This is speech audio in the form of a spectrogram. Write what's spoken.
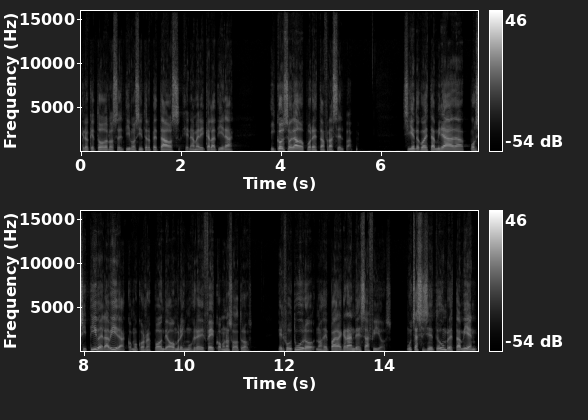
Creo que todos nos sentimos interpretados en América Latina y consolados por esta frase del Papa. Siguiendo con esta mirada positiva de la vida, como corresponde a hombres y mujeres de fe como nosotros, el futuro nos depara grandes desafíos, muchas incertidumbres también,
